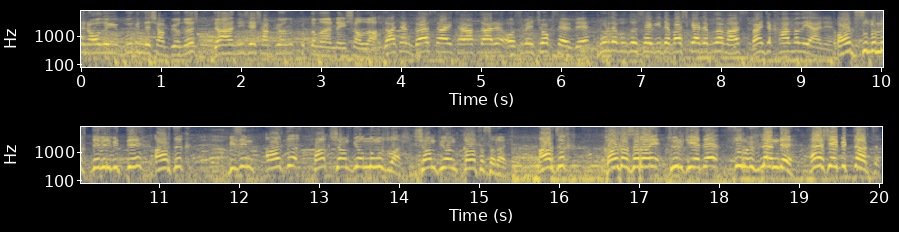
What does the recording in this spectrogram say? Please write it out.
sene olduğu gibi bugün de şampiyonuz. Daha nice şampiyonluk kutlamalarına inşallah. Zaten Galatasaray taraftarı Osimhen'i çok sevdi. Burada bulduğu sevgiyi de başka yerde bulamaz. Bence kalmalı yani. 6-0'lık devir bitti. Artık bizim 6 fark şampiyonluğumuz var. Şampiyon Galatasaray. Artık Galatasaray Türkiye'de sur üflendi. Her şey bitti artık.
